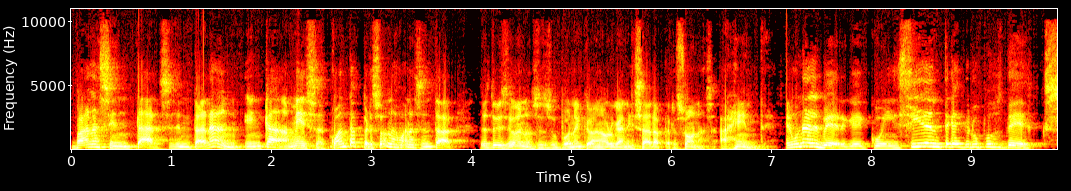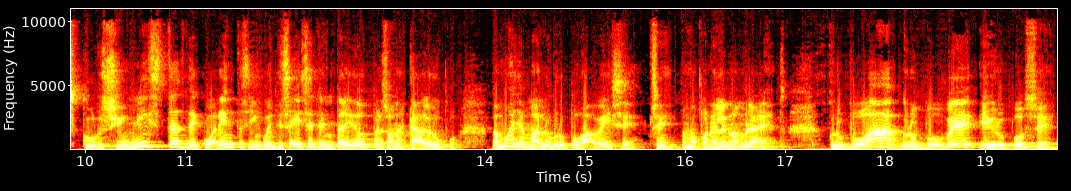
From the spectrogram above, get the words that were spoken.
van a sentar, se sentarán en cada mesa. ¿Cuántas personas van a sentar? Entonces tú dices, bueno, se supone que van a organizar a personas, a gente. En un albergue coinciden tres grupos de excursionistas de 40, 56, 72 personas cada grupo. Vamos a llamar los grupos A, B y C, ¿sí? Vamos a ponerle nombre a esto. Grupo A, grupo B y grupo C.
